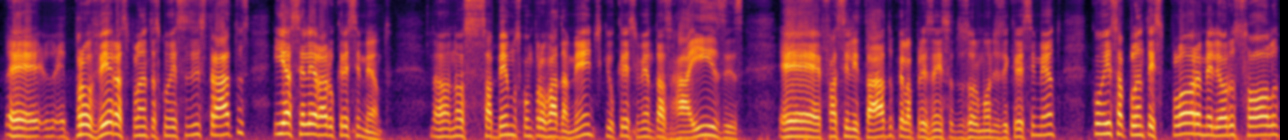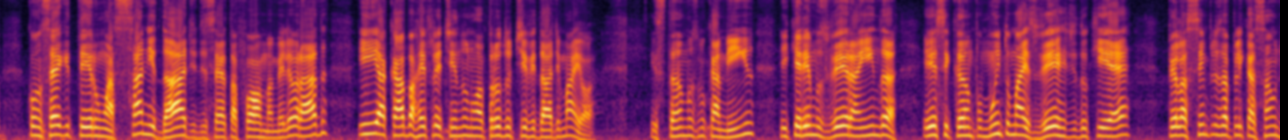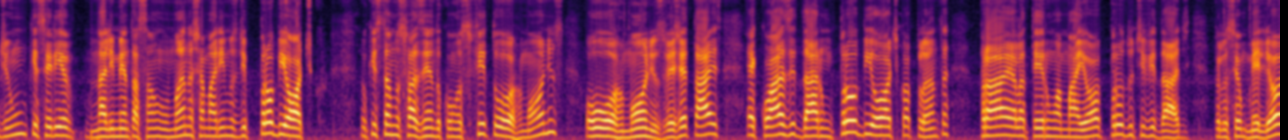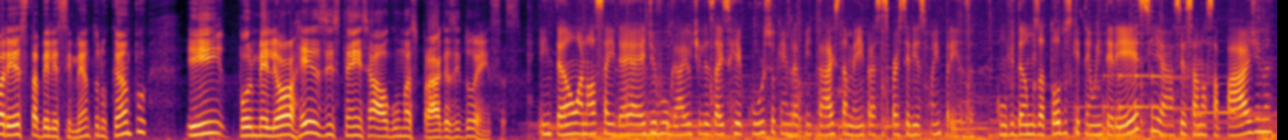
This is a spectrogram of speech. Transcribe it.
é prover as plantas com esses extratos e acelerar o crescimento. Nós sabemos comprovadamente que o crescimento das raízes é facilitado pela presença dos hormônios de crescimento. Com isso, a planta explora melhor o solo, consegue ter uma sanidade, de certa forma, melhorada e acaba refletindo numa produtividade maior. Estamos no caminho e queremos ver ainda esse campo muito mais verde do que é pela simples aplicação de um que seria na alimentação humana chamaríamos de probiótico. O que estamos fazendo com os fitohormônios ou hormônios vegetais é quase dar um probiótico à planta para ela ter uma maior produtividade pelo seu melhor estabelecimento no campo e por melhor resistência a algumas pragas e doenças. Então, a nossa ideia é divulgar e utilizar esse recurso que a Embrapi traz também para essas parcerias com a empresa. Convidamos a todos que tenham interesse a acessar nossa página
